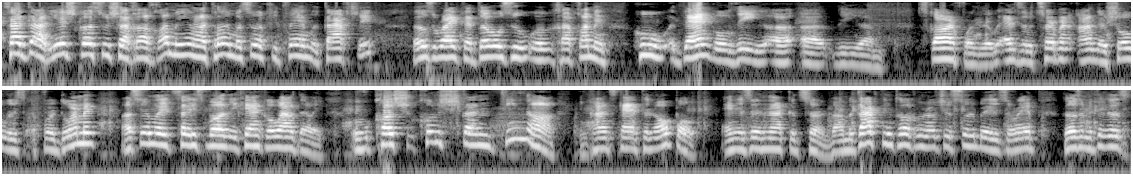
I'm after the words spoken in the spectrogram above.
Tzadad, yesh kosu shachachamim hatolim asur kitfeim l'tachshit. Those who write that those who uh, who dangle the uh, uh, the um, scarf or the ends of a turban on their shoulders for adornment. Assimilate Seisba, they can't go out that way. Constantina in Constantinople, and is not concerned. Vamadaktin talking about Shasurbei those are meticulous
